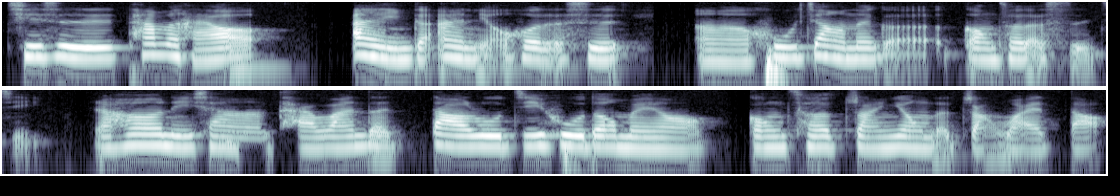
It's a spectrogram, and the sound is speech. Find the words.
其实他们还要按一个按钮，或者是呃呼叫那个公车的司机。然后你想，台湾的道路几乎都没有公车专用的转弯道。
